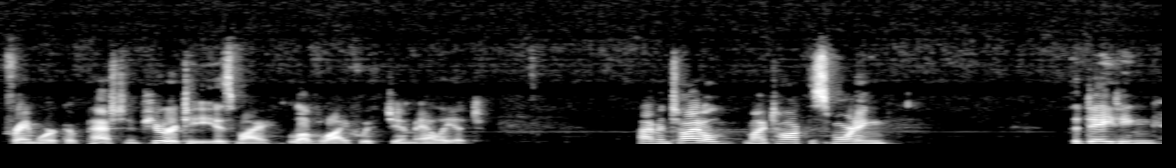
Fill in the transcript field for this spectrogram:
framework of passion and purity is my love life with Jim Elliot. I've entitled my talk this morning, The Dating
